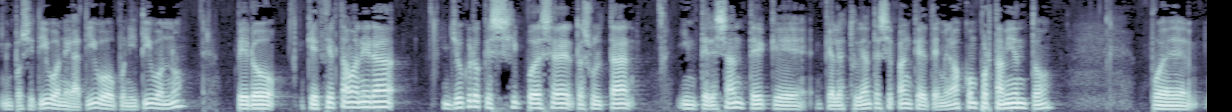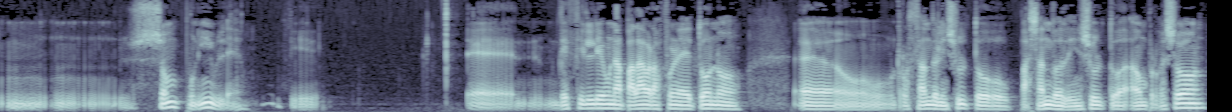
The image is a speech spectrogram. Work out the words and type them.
impositivos, negativos, punitivos, ¿no? Pero que de cierta manera yo creo que sí puede ser resultar interesante que, que los estudiantes sepan que determinados comportamientos pues mm, son punibles. Eh, decirle una palabra fuera de tono eh, rozando el insulto o pasando el insulto a un profesor,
